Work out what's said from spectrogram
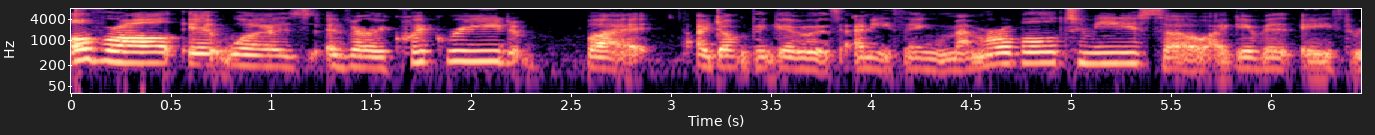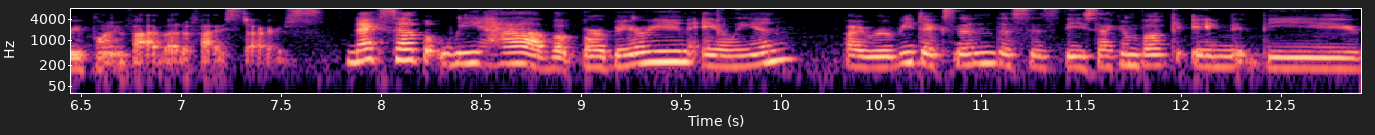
Overall, it was a very quick read, but I don't think it was anything memorable to me, so I gave it a 3.5 out of 5 stars. Next up, we have Barbarian Alien by Ruby Dixon. This is the second book in the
